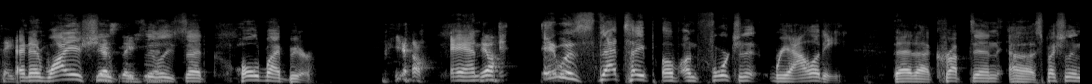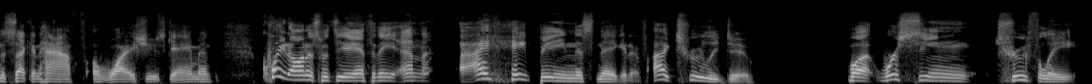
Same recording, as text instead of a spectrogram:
and then YSU yes, basically said, "Hold my beer." Yeah, and yeah. It, it, was that type of unfortunate reality that uh, crept in, uh, especially in the second half of YSU's game. And quite honest with you, Anthony, and I hate being this negative. I truly do, but we're seeing, truthfully,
